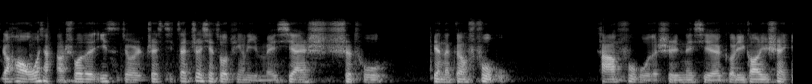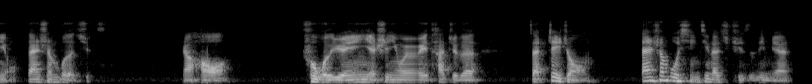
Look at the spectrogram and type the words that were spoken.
然后我想说的意思就是，这些在这些作品里，梅西安试图变得更复古，他复古的是那些格里高利圣咏单声部的曲子。然后复古的原因也是因为他觉得，在这种单声部行进的曲子里面，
